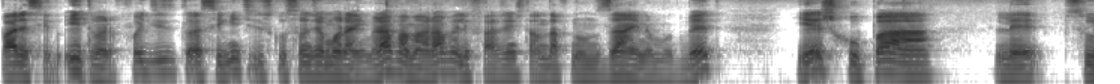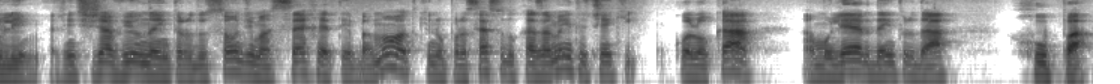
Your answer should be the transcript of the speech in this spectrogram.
parecido. Itmar, foi dito a seguinte discussão de Amoraim. Rava Marava, ele fala, a gente está no Dafnun Zain, na Mudbet, Yesh Rupa le Psulim. A gente já viu na introdução de Masechet Ebamot que no processo do casamento tinha que colocar a mulher dentro da Rupa.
